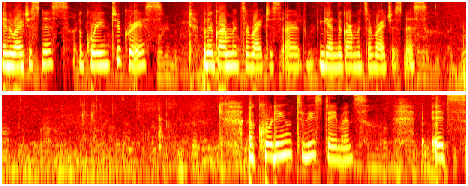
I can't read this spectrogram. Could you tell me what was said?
in righteousness according to grace, the garments of righteousness, are again the garments of righteousness. According to these statements, it's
